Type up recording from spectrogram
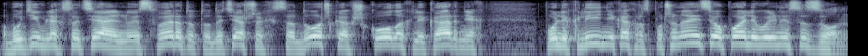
в будівлях соціальної сфери, тобто дитячих садочках, школах, лікарнях поліклініках розпочинається опалювальний сезон.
